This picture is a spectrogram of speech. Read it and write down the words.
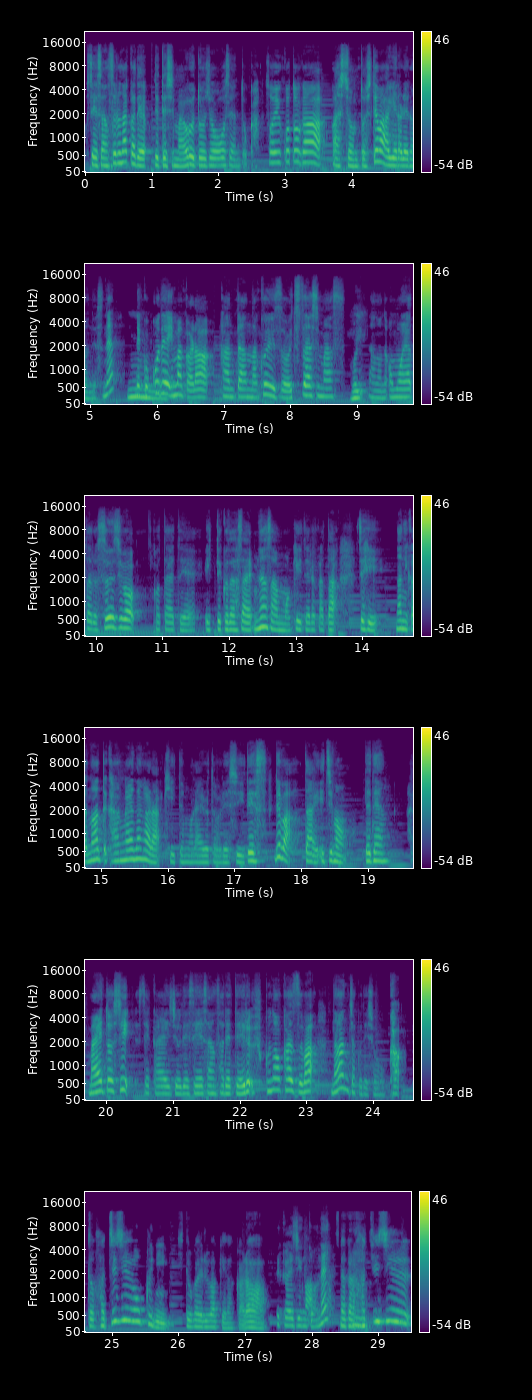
生産する中で出てしまう土壌汚染とかそういうことがファッションとしては挙げられるんですね。でうんここで今から簡単なクイズを5つ出します。はいなので思い当たる数字を答えていってください。皆さんも聞いてる方、ぜひ何かなって考えながら聞いてもらえると嬉しいです。では、第1問。ででん。毎年世界中で生産されている服の数は何着でしょうか？と80億人人がいるわけだから世界人口ね。だからうん80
